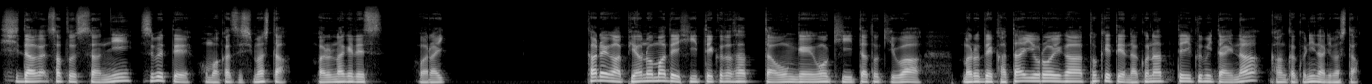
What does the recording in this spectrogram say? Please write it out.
菱田聡さんにすべてお任せしました。丸投げです。笑い。彼がピアノまで弾いてくださった音源を聞いたときは、まるで硬い鎧が溶けてなくなっていくみたいな感覚になりました。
